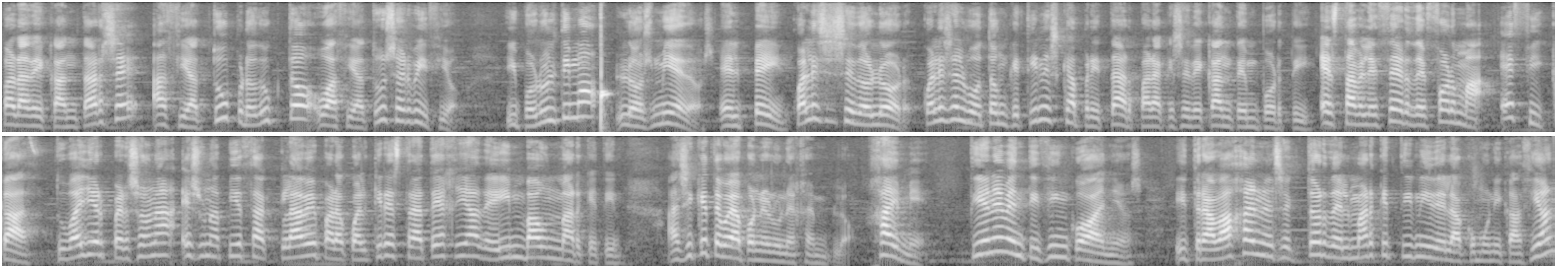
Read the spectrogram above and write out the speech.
para decantarse hacia tu producto o hacia tu servicio. Y por último, los miedos, el pain. ¿Cuál es ese dolor? ¿Cuál es el botón que tienes que apretar para que se decanten por ti? Establecer de forma eficaz tu buyer persona es una pieza clave para cualquier estrategia de inbound marketing. Así que te voy a poner un ejemplo. Jaime tiene 25 años y trabaja en el sector del marketing y de la comunicación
